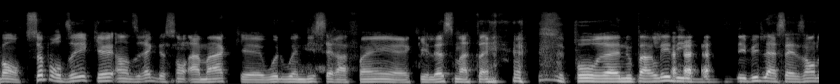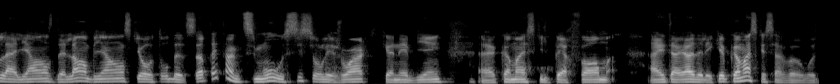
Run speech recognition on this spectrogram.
bon, tout ça pour dire qu'en direct de son hamac, Wood Wendy Séraphin, qui est là ce matin, pour nous parler du début de la saison de l'Alliance, de l'ambiance qui est autour de ça. Peut-être un petit mot aussi sur les joueurs qui connaissent bien comment est-ce qu'ils performent à l'intérieur de l'équipe. Comment est-ce que ça va, Wood?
